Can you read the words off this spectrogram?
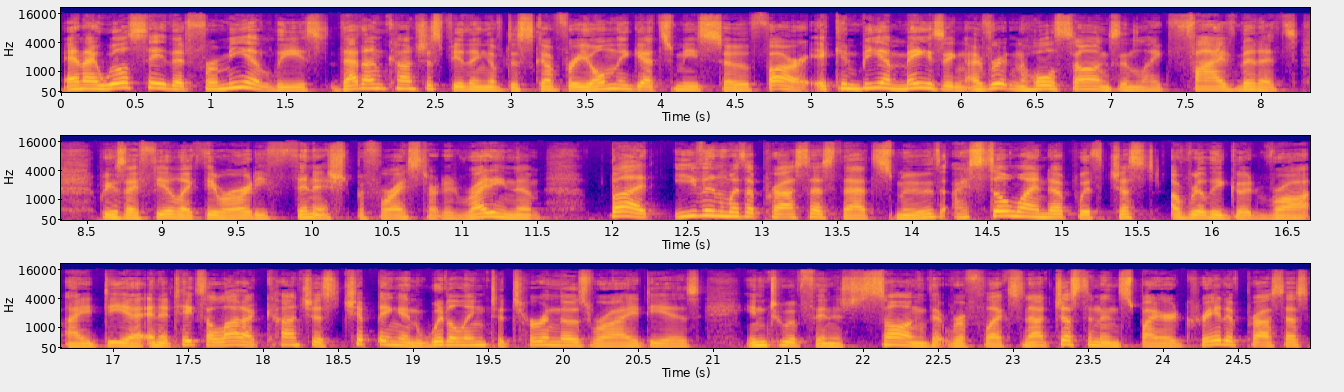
And I will say that for me at least, that unconscious feeling of of discovery only gets me so far. It can be amazing. I've written whole songs in like five minutes because I feel like they were already finished before I started writing them. But even with a process that smooth, I still wind up with just a really good raw idea. And it takes a lot of conscious chipping and whittling to turn those raw ideas into a finished song that reflects not just an inspired creative process,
